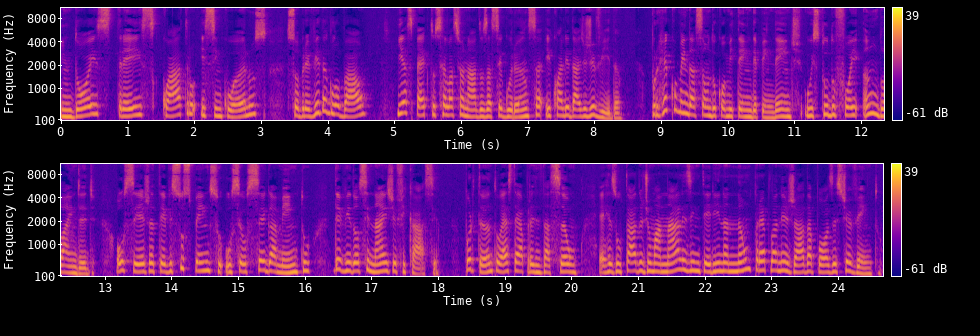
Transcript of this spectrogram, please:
em 2, 3, 4 e 5 anos, sobrevida global e aspectos relacionados à segurança e qualidade de vida. Por recomendação do comitê independente, o estudo foi unblinded, ou seja, teve suspenso o seu cegamento devido aos sinais de eficácia. Portanto, esta é apresentação é resultado de uma análise interina não pré-planejada após este evento.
